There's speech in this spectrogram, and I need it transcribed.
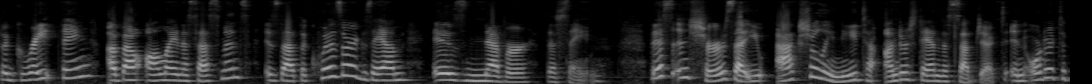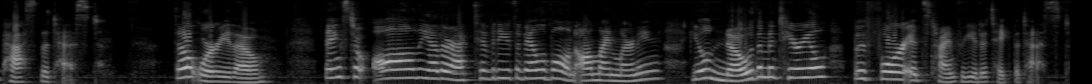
The great thing about online assessments is that the quiz or exam is never the same. This ensures that you actually need to understand the subject in order to pass the test. Don't worry though. Thanks to all the other activities available in online learning, you'll know the material before it's time for you to take the test.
